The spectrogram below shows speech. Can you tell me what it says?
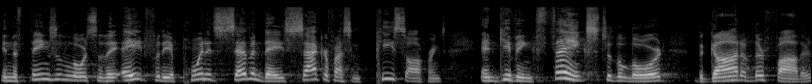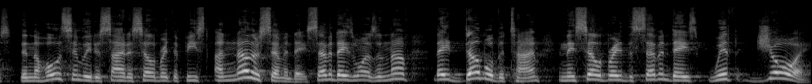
in the things of the Lord. So they ate for the appointed seven days, sacrificing peace offerings and giving thanks to the Lord the God of their fathers. Then the whole assembly decided to celebrate the feast another seven days. Seven days wasn't enough. They doubled the time and they celebrated the seven days with joy.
